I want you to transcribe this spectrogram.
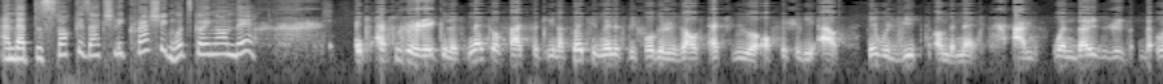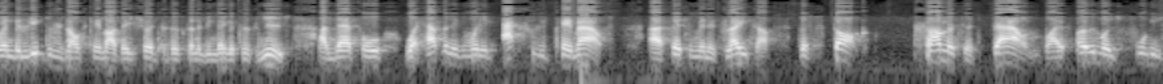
and that the stock is actually crashing. What's going on there? It's absolutely ridiculous. Natural fact, Sakina, 30 minutes before the results actually were officially out, they were leaked on the net. And when those when the leaked results came out, they showed that there's going to be negative news. And therefore, what happened is when it actually came out uh, 30 minutes later, the stock plummeted down by almost 47%,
